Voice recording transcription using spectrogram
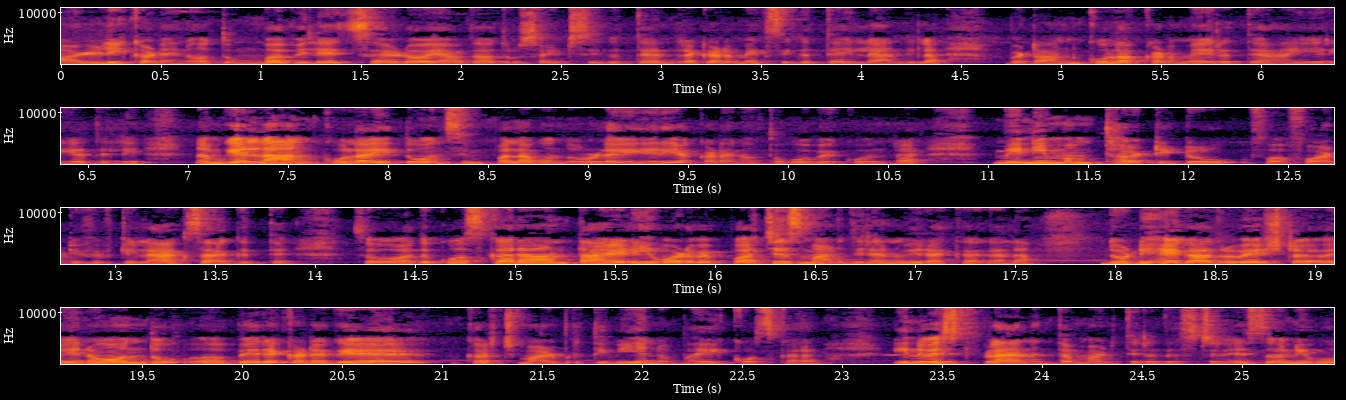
ಹಳ್ಳಿ ಕಡೆನೋ ತುಂಬ ವಿಲೇಜ್ ಸೈಡೋ ಯಾವುದಾದ್ರೂ ಸೈಡ್ ಸಿಗುತ್ತೆ ಅಂದರೆ ಕಡಿಮೆಗೆ ಸಿಗುತ್ತೆ ಇಲ್ಲ ಅಂದಿಲ್ಲ ಬಟ್ ಅನುಕೂಲ ಕಡಿಮೆ ಇರುತ್ತೆ ಆ ಏರಿಯಾದಲ್ಲಿ ನಮಗೆಲ್ಲ ಅನುಕೂಲ ಇದ್ದು ಒಂದು ಸಿಂಪಲಾಗಿ ಒಂದು ಒಳ್ಳೆ ಏರಿಯಾ ಕಡೆ ನಾವು ತೊಗೋಬೇಕು ಅಂದರೆ minimum thirty to forty fifty lakhs ಆಗುತ್ತೆ. ಸೊ ಅದಕ್ಕೋಸ್ಕರ ಅಂತ ಹೇಳಿ ಒಡವೆ ಪರ್ಚೇಸ್ ಮಾಡ್ದಿರೇನೂ ಇರೋಕ್ಕಾಗಲ್ಲ. ದುಡ್ಡು ಹೇಗಾದರೂ ವೇಸ್ಟ್ ಏನೋ ಒಂದು ಬೇರೆ ಕಡೆಗೆ ಖರ್ಚು ಮಾಡಿಬಿಡ್ತೀವಿ ಅನ್ನೋ ಭಯಕ್ಕೋಸ್ಕರ ಇನ್ವೆಸ್ಟ್ ಪ್ಲ್ಯಾನ್ ಅಂತ ಮಾಡ್ತಿರೋದಷ್ಟೇ ಸೊ ನೀವು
